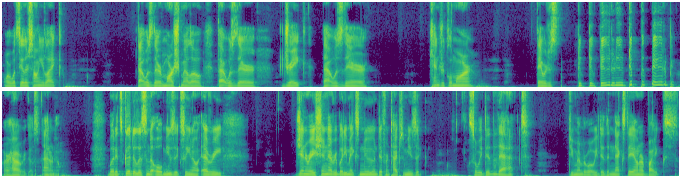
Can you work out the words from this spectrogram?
Or what's the other song you like? That was their Marshmello. That was their Drake. That was their Kendrick Lamar. They were just doop doop doo doo doo doop doop doop doop, or however it goes. I don't know. But it's good to listen to old music so you know every generation everybody makes new and different types of music. So we did that. Do you remember what we did the next day on our bikes?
